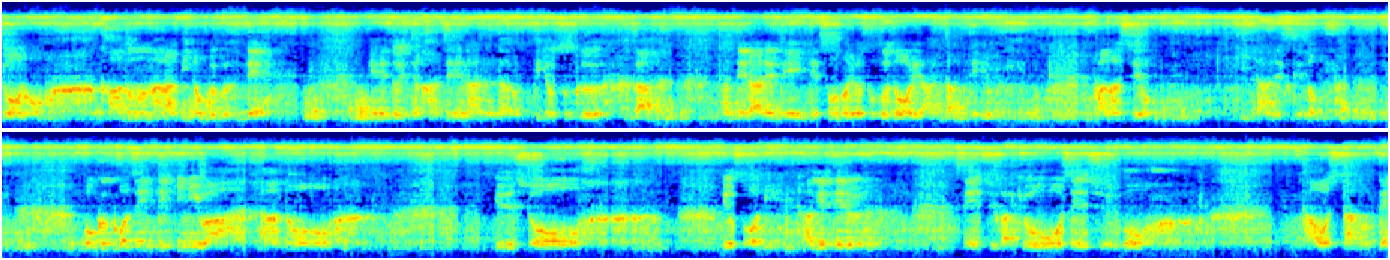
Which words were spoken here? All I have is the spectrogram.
日のカードの並びの部分で、えーどういった感じになるんだろうって予測が立てられていてその予測通りだったっていう話を聞いたんですけど僕個人的にはあの優勝予想に挙げてる選手が強豪選手をしたので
